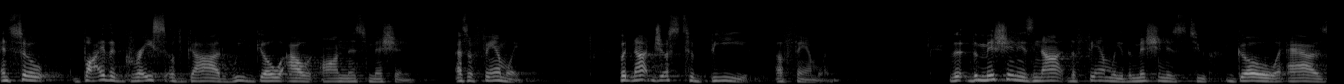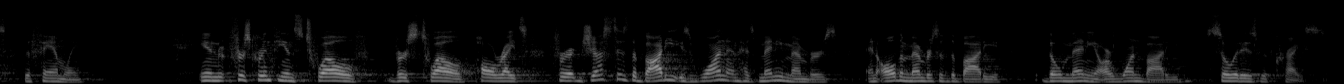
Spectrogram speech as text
And so, by the grace of God, we go out on this mission as a family, but not just to be a family. The, the mission is not the family, the mission is to go as the family. In 1 Corinthians 12, verse 12, Paul writes, For just as the body is one and has many members, and all the members of the body, though many, are one body, so it is with Christ.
